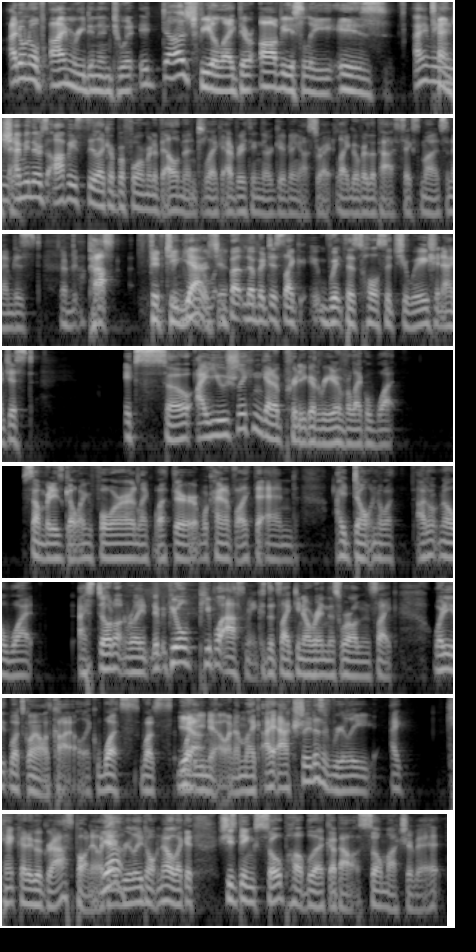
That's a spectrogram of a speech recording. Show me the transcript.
I don't know if I'm reading into it. It does feel like there obviously is. I mean, tension. I mean, there's obviously like a performative element to like everything they're giving us, right? Like over the past six months, and I'm just past 15 yeah, years. Yeah. but no, but just like with this whole situation, I just it's so I usually can get a pretty good read over like what somebody's going for and like what they're what kind of like the end. I don't know what I don't know what I still don't really people people ask me because it's like you know we're in this world and it's like what do you what's going on with Kyle like what's what's what Yeah. do you know and I'm like I actually doesn't really I can't get a good grasp on it like Yeah. I really don't know like it, she's being so public about so much of it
